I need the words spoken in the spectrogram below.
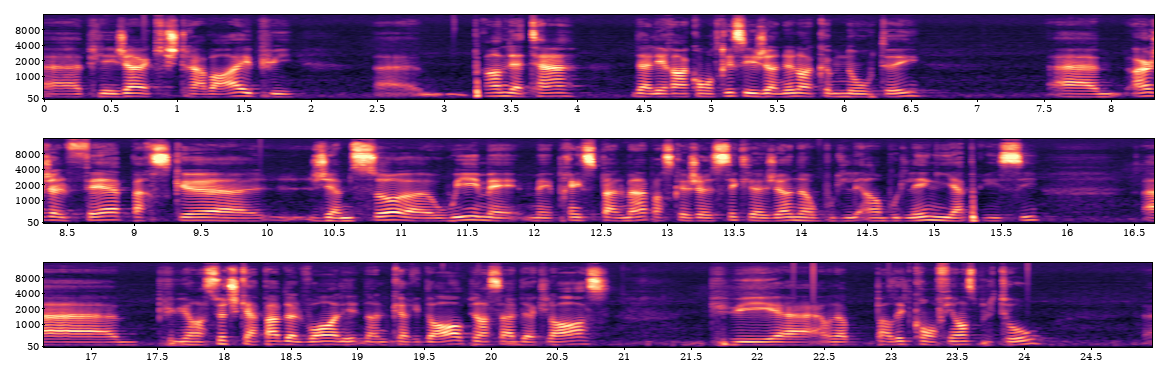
euh, puis les gens avec qui je travaille, puis euh, prendre le temps d'aller rencontrer ces jeunes-là dans la communauté. Un, je le fais parce que j'aime ça, oui, mais, mais principalement parce que je sais que le jeune, en bout de, en bout de ligne, il apprécie. Euh, puis ensuite, je suis capable de le voir dans, le corridor, puis en salle de classe. Puis euh, on a parlé de confiance plus tôt. Euh,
